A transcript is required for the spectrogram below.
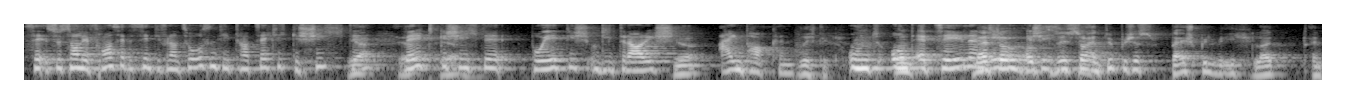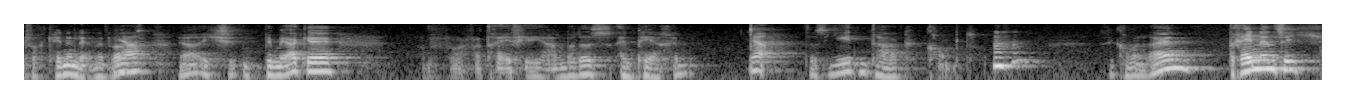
ce sont les Français, das sind die Franzosen, die tatsächlich Geschichte, Ja, Weltgeschichte poetisch und literarisch einpacken. Richtig. Und, und, erzählen Weißt du, und das ist so ein typisches Beispiel, wie ich Leute einfach kennenlerne. Ja. Ja, ich bemerke, vor, drei, vier Jahren war das ein Pärchen, ja. das jeden Tag kommt. Mhm. Sie kommen rein, trennen sich,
